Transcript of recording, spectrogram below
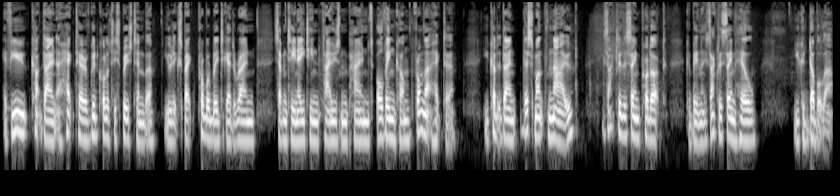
if you cut down a hectare of good quality spruce timber, you would expect probably to get around 17, 18,000 pounds of income from that hectare. You cut it down this month now, exactly the same product, could be in exactly the same hill, you could double that,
